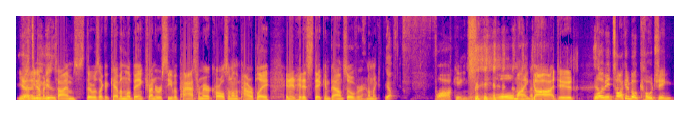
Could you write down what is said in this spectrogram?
Yeah, have you know how many be- times there was like a Kevin Labanc trying to receive a pass from Erik Karlsson on the power play, and it hit his stick and bounce over, and I'm like, Yep. fucking, oh my god, dude. Well, I mean, talking about coaching,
